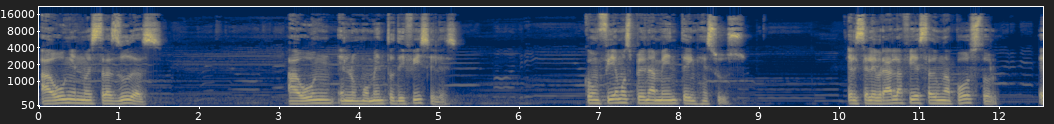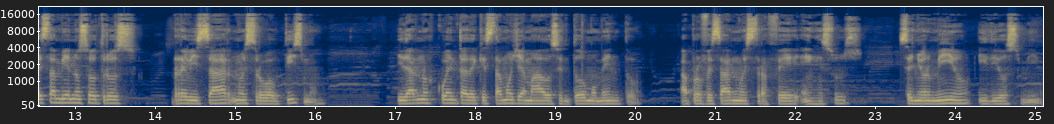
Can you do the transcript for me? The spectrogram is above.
aún en nuestras dudas, aún en los momentos difíciles, confiemos plenamente en Jesús. El celebrar la fiesta de un apóstol es también nosotros revisar nuestro bautismo y darnos cuenta de que estamos llamados en todo momento a profesar nuestra fe en Jesús, Señor mío y Dios mío.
